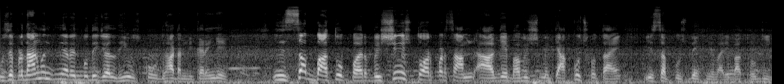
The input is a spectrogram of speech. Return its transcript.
उसे प्रधानमंत्री नरेंद्र मोदी जल्द ही उसको उद्घाटन भी करेंगे। इन सब बातों पर विशेष तौर पर सामने आगे भविष्य में क्या कुछ होता है ये सब कुछ देखने वाली बात होगी।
